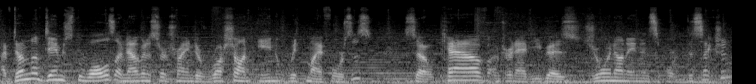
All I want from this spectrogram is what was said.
I've done enough damage to the walls. I'm now going to start trying to rush on in with my forces. So, Cav, I'm trying to have you guys join on in and support this section.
